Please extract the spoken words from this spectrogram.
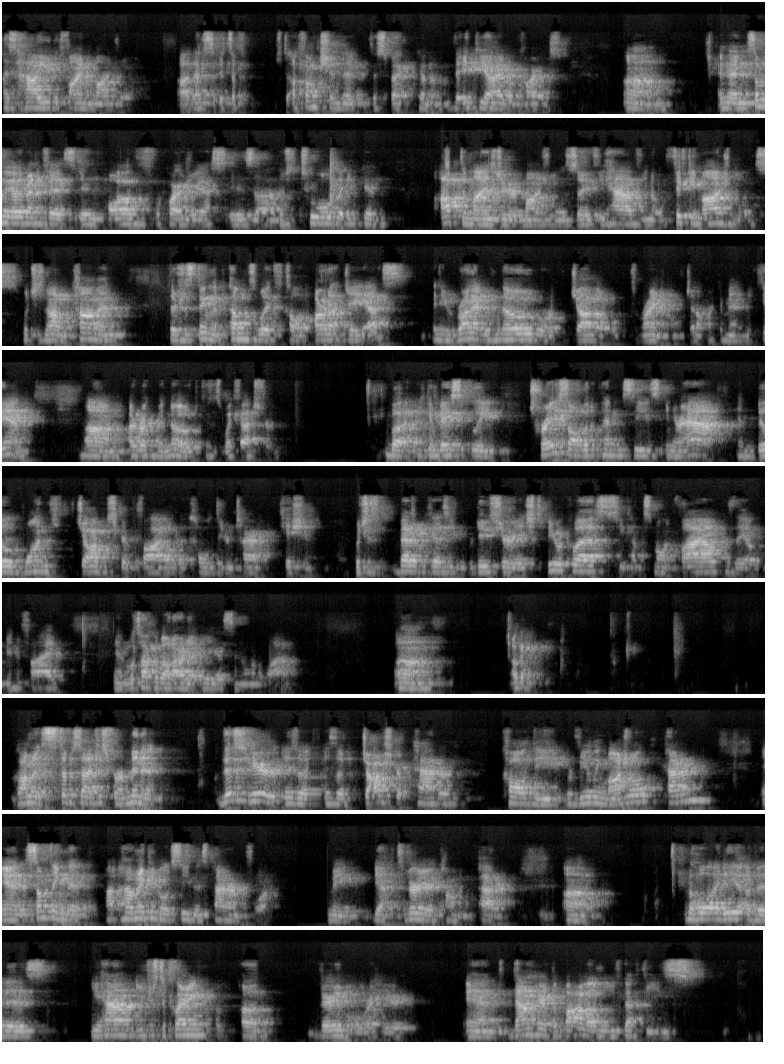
is how you define a module. Uh, that's It's a, a function that the spec, kind of, the API requires. Um, and then some of the other benefits in, of require.js is uh, there's a tool that you can optimize your modules. So if you have you know 50 modules, which is not uncommon, there's this thing that comes with called r.js, and you run it with Node or Java or Rhino, which I don't recommend, but you can. Um, I recommend Node because it's way faster. But you can basically trace all the dependencies in your app and build one JavaScript file that holds your entire application which is better because you reduce your HTTP requests, you have a smaller file because they are minified, and we'll talk about R.js in a little while. Um, okay. I'm going to step aside just for a minute. This here is a, is a JavaScript pattern called the revealing module pattern. And it's something that, how many people have seen this pattern before? I mean, yeah, it's a very, very common pattern. Um, the whole idea of it is you have, you're just declaring a, a variable right here. And down here at the bottom, you've got these,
